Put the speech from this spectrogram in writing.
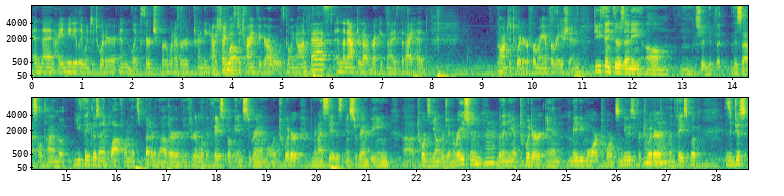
And then I immediately went to Twitter and like searched for whatever trending hashtag was to try and figure out what was going on fast. And then after that, recognized that I had gone to Twitter for my information. Do you think there's any? Um, sure you get the, this asked all the time, but you think there's any platform that's better than the other? If you're gonna look at Facebook, Instagram, or Twitter, I mean, I see it as Instagram being uh, towards the younger generation, Mhm. but then you have Twitter and maybe more towards news for Twitter, Mhm. and then Facebook. Is it just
